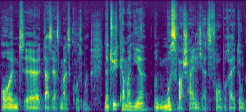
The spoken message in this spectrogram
und äh, das erstmal als Kurs machen. Natürlich kann man hier und muss wahrscheinlich als Vorbereitung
